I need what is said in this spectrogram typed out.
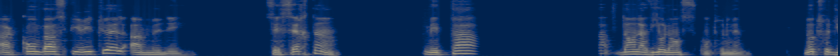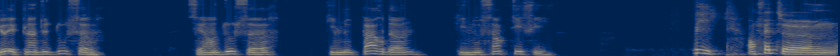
un combat spirituel à mener, c'est certain, mais pas dans la violence contre nous-mêmes. Notre Dieu est plein de douceur. C'est en douceur qu'il nous pardonne, qu'il nous sanctifie. Oui, en fait, euh,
